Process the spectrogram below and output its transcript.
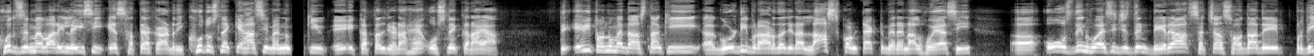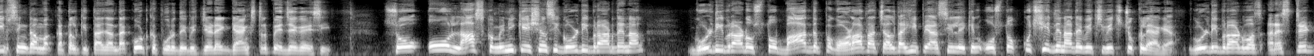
ਖੁਦ ਜ਼ਿੰਮੇਵਾਰੀ ਲਈ ਸੀ ਇਸ ਹੱਤਿਆਕਾਂਡ ਦੀ। ਖੁਦ ਉਸਨੇ ਕਿਹਾ ਸੀ ਮੈਨੂੰ ਕਿ ਇਹ ਕਤਲ ਜਿਹੜਾ ਹੈ, ਉਸਨੇ ਕਰਾਇਆ। ਤੇ ਇਹ ਵੀ ਤੁਹਾਨੂੰ ਮੈਂ ਦੱਸਦਾ ਕਿ ਗੋਲਡੀ ਬਰਾੜ ਦਾ ਜਿਹੜਾ ਲਾਸਟ ਕੰਟੈਕਟ ਮੇਰੇ ਨਾਲ ਹੋਇਆ ਸੀ ਉਹ ਉਸ ਦਿਨ ਹੋਇਆ ਸੀ ਜਿਸ ਦਿਨ ਡੇਰਾ ਸੱਚਾ ਸੌਦਾ ਦੇ ਪ੍ਰਦੀਪ ਸਿੰਘ ਦਾ ਕਤਲ ਕੀਤਾ ਜਾਂਦਾ ਕੋਟਕਪੂਰ ਦੇ ਵਿੱਚ, ਜਿਹੜੇ ਗੈਂਗਸਟਰ ਭੇਜੇ ਗਏ ਸੀ। ਸੋ ਉਹ ਲਾਸਟ ਕਮਿਊਨੀਕੇਸ਼ਨ ਸੀ ਗੋਲਡੀ ਬਰਾੜ ਦੇ ਨਾਲ। ਗੋਲਡੀ ਬਰਾਡ ਉਸ ਤੋਂ ਬਾਅਦ ਭਗੌੜਾ ਤਾਂ ਚੱਲਦਾ ਹੀ ਪਿਆ ਸੀ, ਲੇਕਿਨ ਉਸ ਤੋਂ ਕੁਝ ਹੀ ਦਿਨਾਂ ਦੇ ਵਿੱਚ ਵਿੱਚ ਚੁੱਕ ਲਿਆ ਗਿਆ। ਗੋਲਡੀ ਬਰਾਡ ਵਾਸ ਅਰੈਸਟਡ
